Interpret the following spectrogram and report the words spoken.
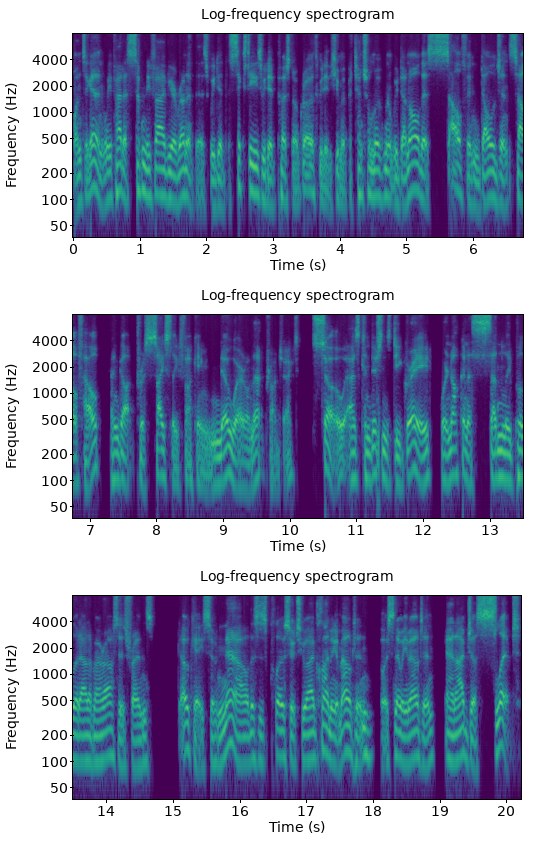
once again, we've had a 75 year run at this. We did the 60s, we did personal growth, we did human potential movement, we've done all this self indulgent self help and got precisely fucking nowhere on that project. So as conditions degrade, we're not going to suddenly pull it out of our asses, friends okay, so now this is closer to I'm climbing a mountain, a snowy mountain, and I've just slipped.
